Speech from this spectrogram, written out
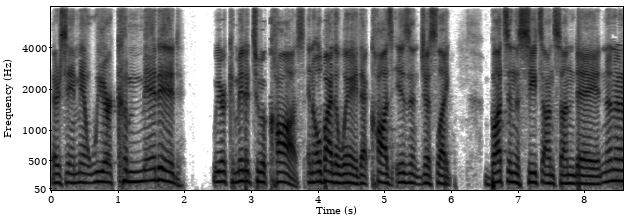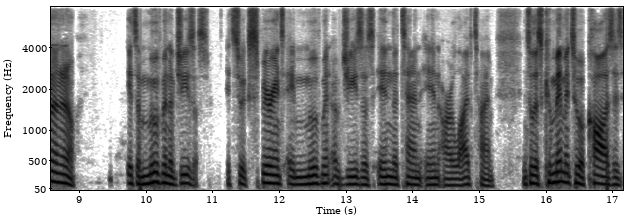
that are saying man we are committed we are committed to a cause and oh by the way that cause isn't just like butts in the seats on sunday no no no no no it's a movement of jesus it's to experience a movement of jesus in the 10 in our lifetime and so this commitment to a cause is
